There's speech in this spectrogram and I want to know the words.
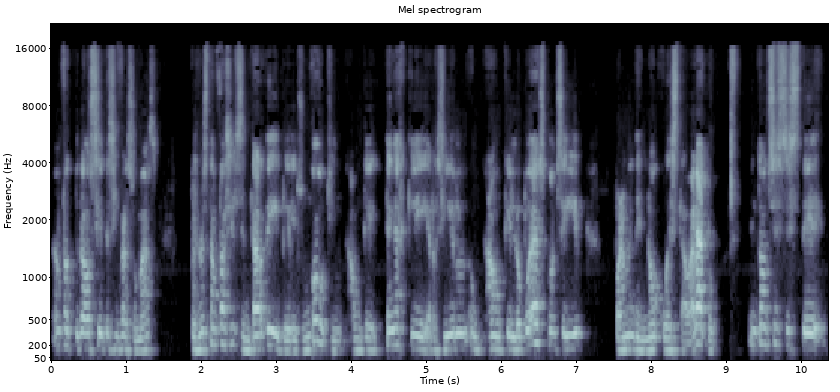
han facturado siete cifras o más, pues no es tan fácil sentarte y pedirles un coaching, aunque tengas que recibir, aunque lo puedas conseguir probablemente no cuesta barato. Entonces, este,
